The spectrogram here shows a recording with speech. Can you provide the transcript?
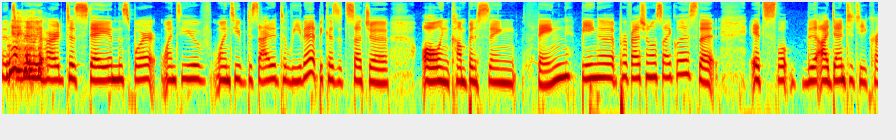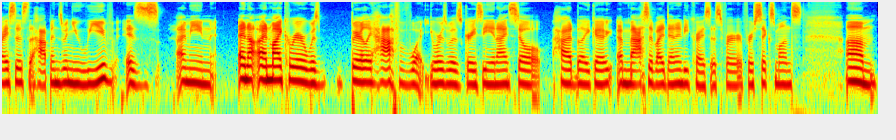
really hard to stay in the sport once you've once you've decided to leave it because it's such a all-encompassing thing being a professional cyclist that it's the identity crisis that happens when you leave is I mean, and and my career was barely half of what yours was, Gracie, and I still had like a, a massive identity crisis for for 6 months um,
